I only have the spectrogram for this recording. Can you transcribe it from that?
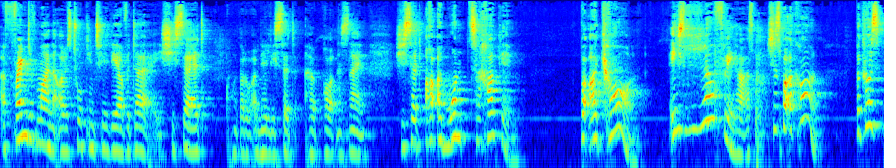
a friend of mine that I was talking to the other day, she said, "Oh my god, I nearly said her partner's name." She said, "I, I want to hug him, but I can't. He's lovely, her husband." She says, "But I can't because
